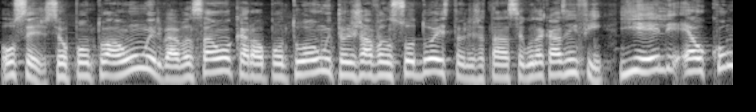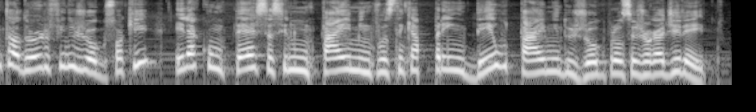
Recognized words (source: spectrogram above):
Ou seja, se eu pontuar um, ele vai avançar um, o Carol pontua um, então ele já avançou dois, então ele já tá na segunda casa, enfim. E ele é o contador do fim do jogo. Só que ele acontece assim num timing que você tem que aprender o timing do jogo para você jogar direito.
